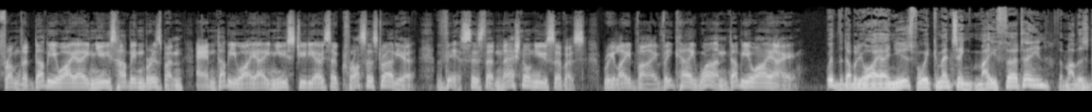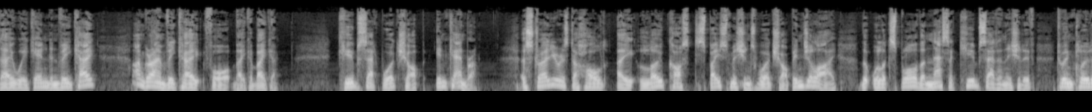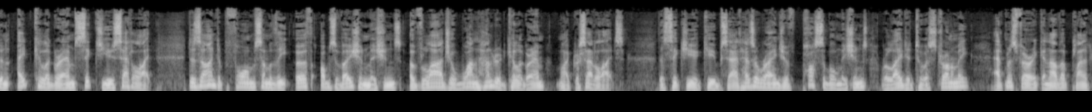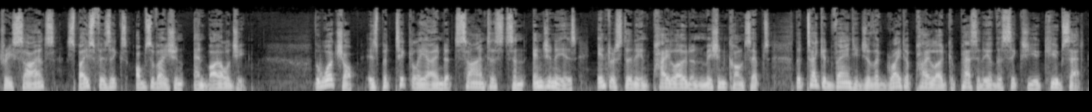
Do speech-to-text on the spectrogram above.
From the WIA News Hub in Brisbane and WIA News Studios across Australia, this is the National News Service, relayed by VK1 WIA. With the WIA news for week commencing May 13, the Mother's Day weekend in VK, I'm Graham VK for Baker Baker. CubeSat Workshop in Canberra. Australia is to hold a low cost space missions workshop in July that will explore the NASA CubeSat initiative to include an 8 kilogram 6U satellite designed to perform some of the Earth observation missions of larger 100 kilogram microsatellites. The 6U CubeSat has a range of possible missions related to astronomy, atmospheric and other planetary science, space physics, observation, and biology. The workshop is particularly aimed at scientists and engineers interested in payload and mission concepts that take advantage of the greater payload capacity of the 6U CubeSat.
